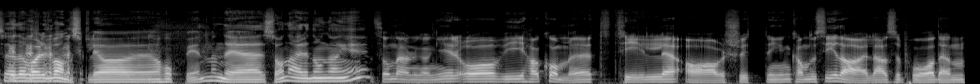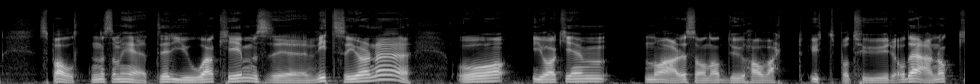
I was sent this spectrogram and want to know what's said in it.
Så det var litt vanskelig å eh, hoppe inn, men det, sånn er det noen ganger. Sånn er det noen ganger. Og vi har kommet til avslutningen, kan du si, da. Eller altså på den spalten som heter Joakims eh, vitsehjørne. Og Joakim, nå er det sånn at du har vært ute på tur. Og det er nok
